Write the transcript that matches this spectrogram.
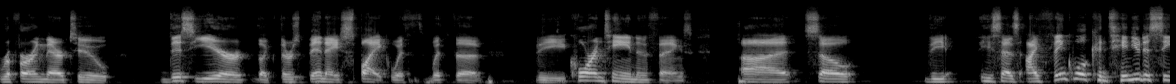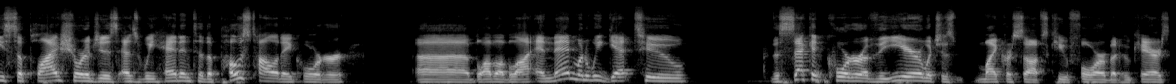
referring there to this year. Like, there's been a spike with with the the quarantine and things. Uh, so the he says, I think we'll continue to see supply shortages as we head into the post holiday quarter. Uh, blah blah blah, and then when we get to the second quarter of the year, which is Microsoft's Q4, but who cares?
